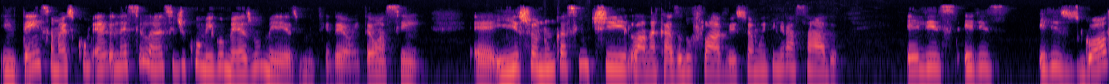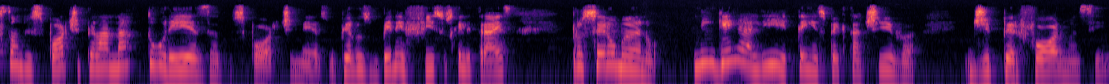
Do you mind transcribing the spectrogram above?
intensa, mas com, é nesse lance de comigo mesmo mesmo, entendeu? Então, assim, é, e isso eu nunca senti lá na casa do Flávio, isso é muito engraçado. Eles, eles, eles gostam do esporte pela natureza do esporte mesmo, pelos benefícios que ele traz para o ser humano. Ninguém ali tem expectativa de performance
